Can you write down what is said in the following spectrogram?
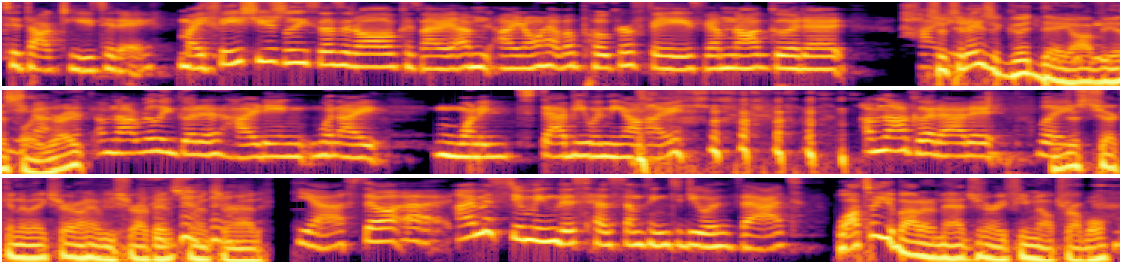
to talk to you today. My face usually says it all because I I'm I don't have a poker face. I'm not good at Hiding. So today's a good day, obviously, Yeah, right? I'm not really good at hiding when I want to stab you in the eye. I'm not good at it. Like Just checking to make sure I don't have any sharp instruments around. Yeah, so uh, I'm assuming this has something to do with that. Well, I'll tell you about an imaginary female trouble.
